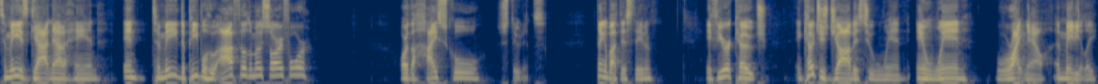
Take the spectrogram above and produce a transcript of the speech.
to me, it's gotten out of hand. And to me, the people who I feel the most sorry for are the high school students. Think about this, Stephen. If you're a coach, and coach's job is to win and win right now, immediately.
